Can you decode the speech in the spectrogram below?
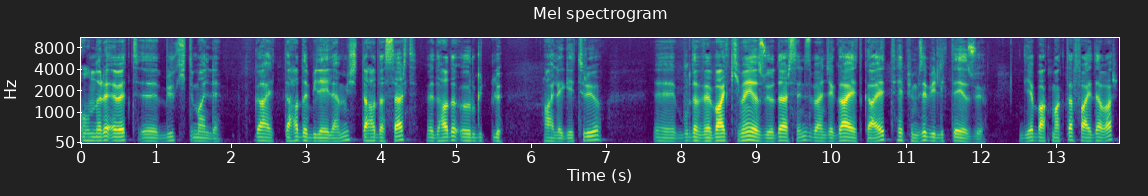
onları evet e, büyük ihtimalle gayet daha da bileylenmiş, daha da sert ve daha da örgütlü hale getiriyor. e, burada vebal kime yazıyor derseniz bence gayet gayet hepimize birlikte yazıyor diye bakmakta fayda var.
